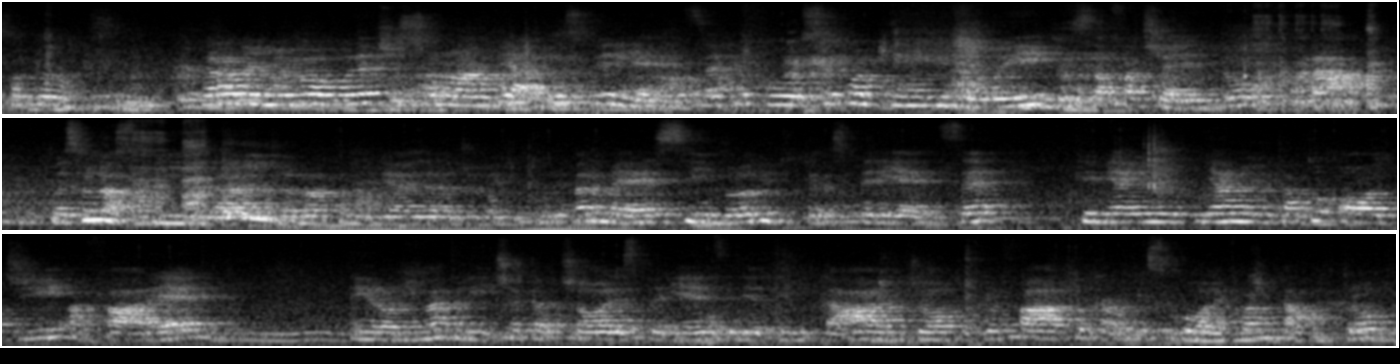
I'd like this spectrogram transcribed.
però nel mio baule ci sono anche altre esperienze che forse qualcuno di voi sta facendo farà. Questa è una sigla, la giornata mondiale della gioventù, per me è simbolo di tutte le esperienze che mi, mi hanno aiutato oggi a fare ero animatrice, perciò le esperienze di attività, il gioco che ho fatto, campi scuola e quant'altro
